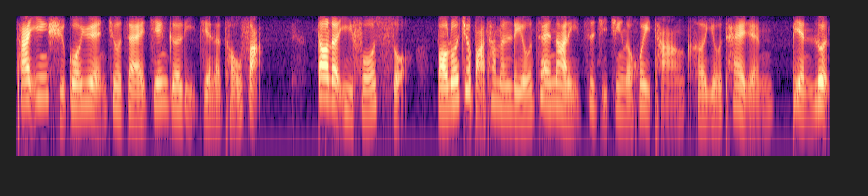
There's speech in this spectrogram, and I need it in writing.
他因许过愿，就在间隔里剪了头发，到了以佛所。保罗就把他们留在那里，自己进了会堂和犹太人辩论。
